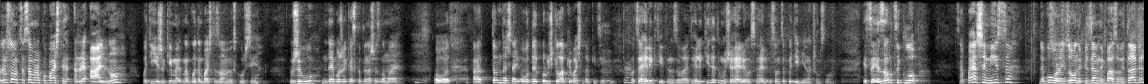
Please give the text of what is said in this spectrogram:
Одним словом, це все можна побачити реально. Оті їжаки ми, ми будемо бачити з вами в екскурсії. Вживу, не дай Боже, якась скотина щось зламає. От. А там навіть, ручки лапки, бачите там в кінці? Оце геліктіти називають. Геліктіти, тому що геліос, гелі... сонцеподібні, інакшим словом. І це є зал циклоп. Це перше місце, де був організований підземний базовий табір.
